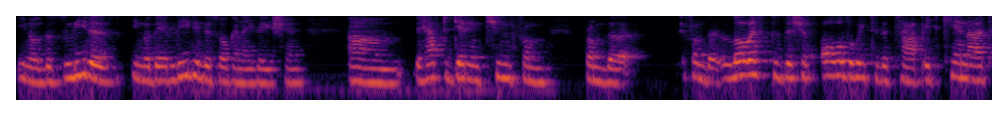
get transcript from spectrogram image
You know, those leaders, you know, they're leading this organization. Um, they have to get in tune from from the from the lowest position all the way to the top. It cannot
